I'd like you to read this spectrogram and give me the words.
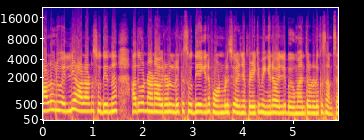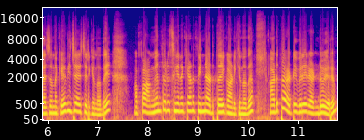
ആൾ ഒരു വലിയ ആളാണ് സുധി എന്ന് അതുകൊണ്ടാണ് അവരുള്ളവർക്ക് സുധി ഇങ്ങനെ ഫോൺ വിളിച്ച് കഴിഞ്ഞപ്പോഴേക്കും ഇങ്ങനെ വലിയ ബഹുമാനത്തോടൊക്കെ സംസാരിച്ചെന്നൊക്കെ വിചാരിച്ചിരിക്കുന്നത്. അപ്പോൾ അങ്ങനത്തെ ഒരു സീനൊക്കെയാണ് പിന്നെ അടുത്തായി കാണിക്കുന്നത്. അടുത്തായിട്ട് ഇവർ രണ്ടുപേരും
